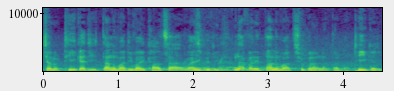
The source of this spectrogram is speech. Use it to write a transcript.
ਚਲੋ ਠੀਕ ਹੈ ਜੀ, ਧੰਨਵਾਦ ਜੀ ਵਾਹਿ ਖਾਲਸਾ, ਵਾਹਿਗੁਰੂ ਜੀ ਨਾ ਭਲੇ ਧੰਨਵਾਦ, ਸ਼ੁਕਰਾਨਾ ਤੁਹਾਡਾ, ਠੀਕ ਹੈ ਜੀ।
